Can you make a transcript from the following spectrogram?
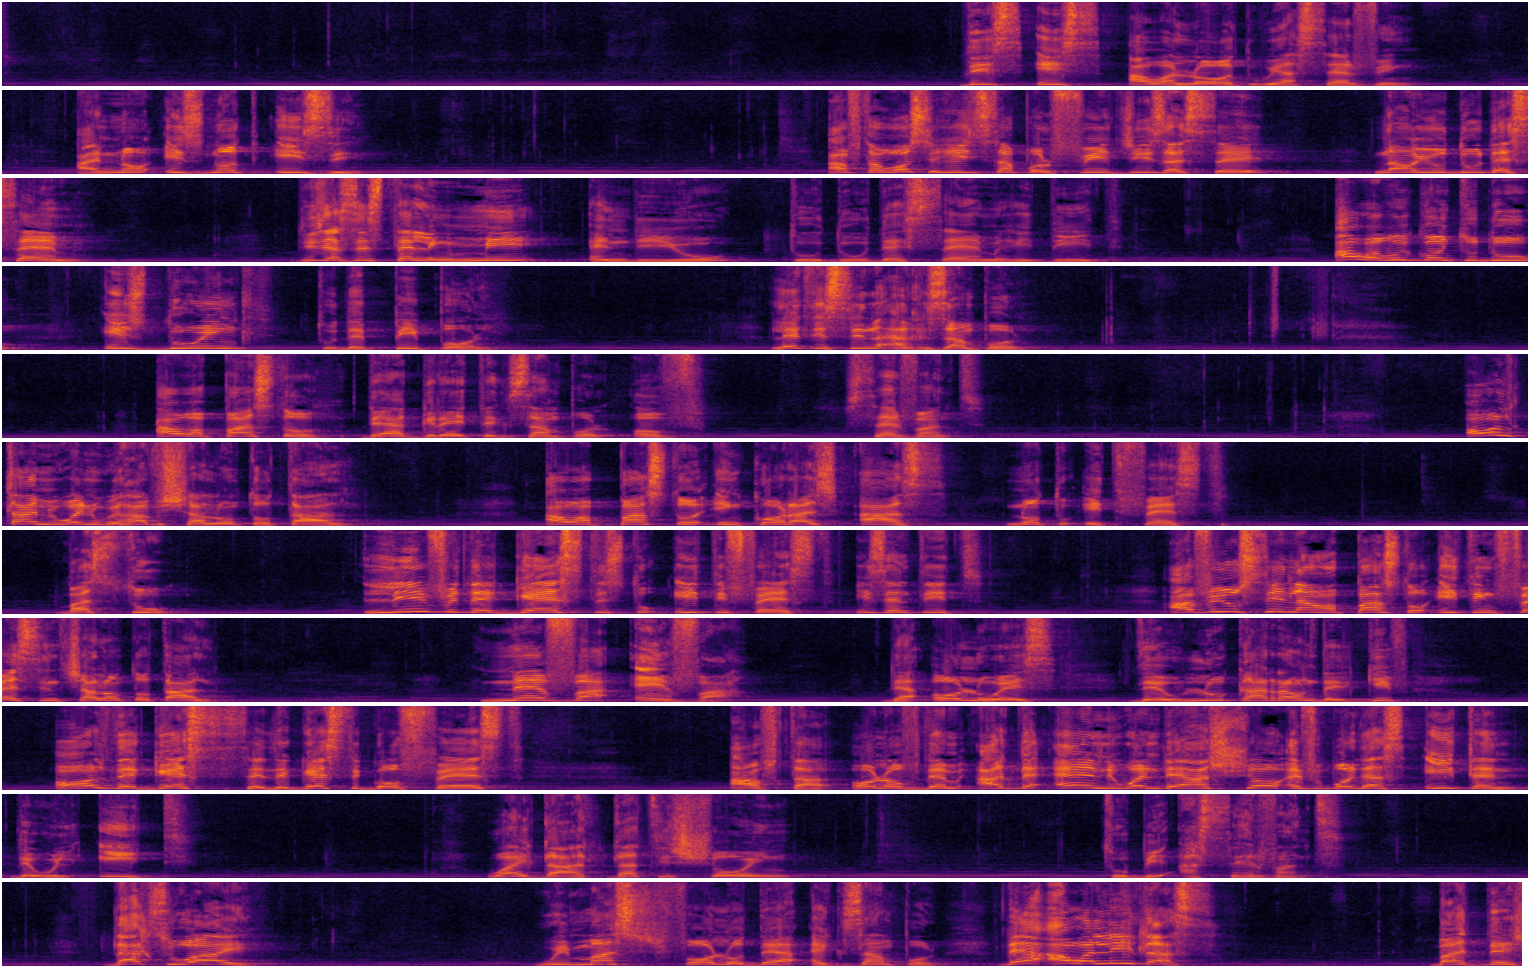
This is our Lord we are serving. I know it's not easy. After washing his disciples' feet, Jesus said, Now you do the same. Jesus is telling me and you to do the same he did. How are we going to do? Is doing to the people. Let us see an example. Our pastor, they are great example of servant. All time when we have Shalom Total, our pastor encourage us not to eat first, but to leave the guests to eat first, isn't it? Have you seen our pastor eating first in Shalom Total? Never ever. They always they look around, they give all the guests say the guests go first, after all of them, at the end, when they are sure everybody has eaten, they will eat. Why that? That is showing to be a servant. That's why we must follow their example. They are our leaders, but they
